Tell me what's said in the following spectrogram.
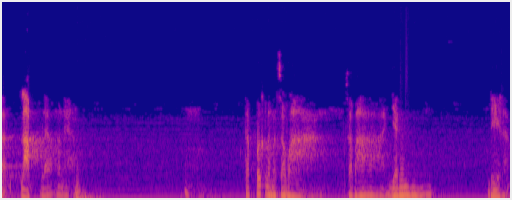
ละหลับแล้วเนี่ยถ้าปึ๊กแล้วมันสว่าง สบายเย็น ดีแล้ว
